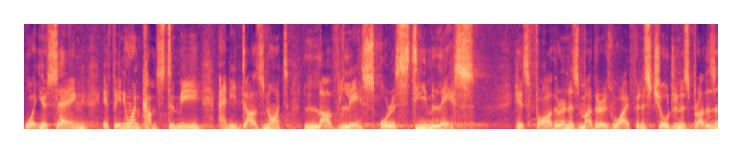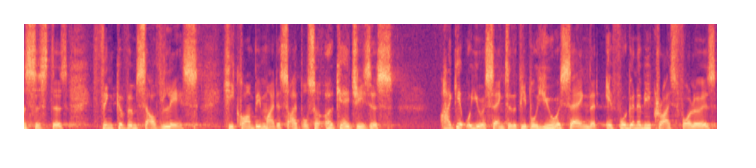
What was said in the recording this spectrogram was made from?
What you're saying, if anyone comes to me and he does not love less or esteem less, his father and his mother, his wife and his children, his brothers and sisters, think of himself less, he can't be my disciple. So, okay, Jesus, I get what you were saying to the people. You were saying that if we're going to be Christ followers,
